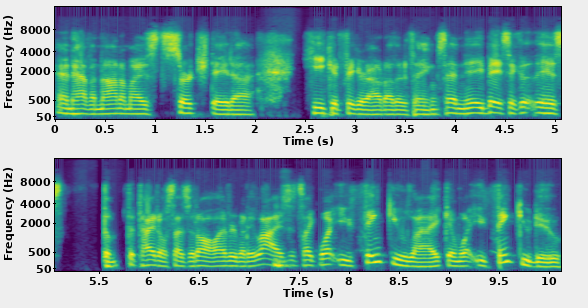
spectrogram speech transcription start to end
and have anonymized search data, he could figure out other things. And he basically his the, the title says it all everybody lies mm-hmm. it's like what you think you like and what you think you do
